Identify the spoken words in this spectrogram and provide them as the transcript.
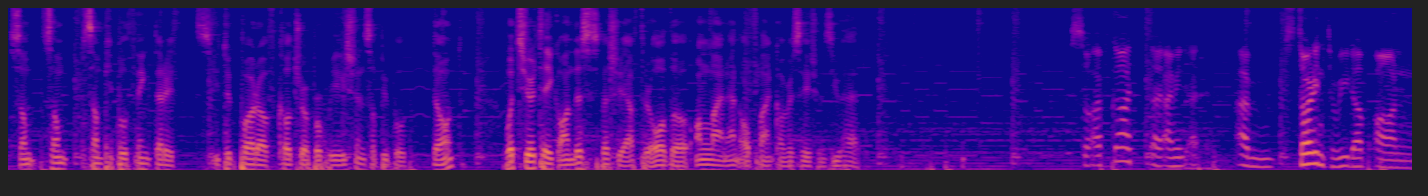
Some, some, some people think that it's, you took part of cultural appropriation, some people don't. What's your take on this, especially after all the online and offline conversations you had? So I've got, uh, I mean, I- I'm starting to read up on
